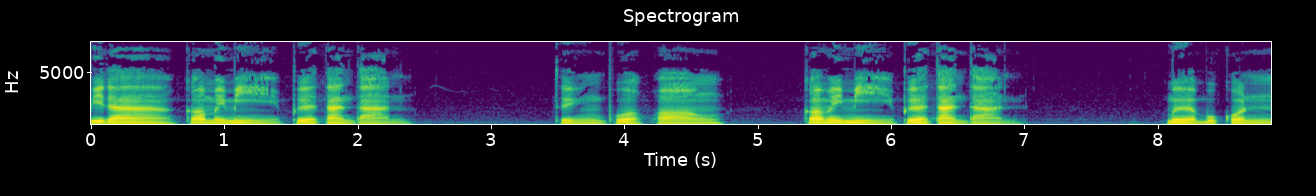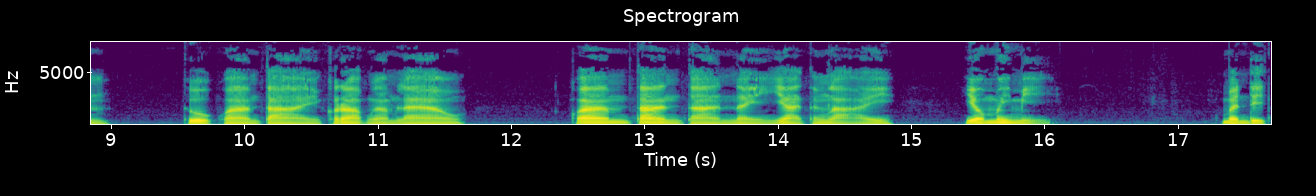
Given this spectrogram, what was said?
บิดาก็ไม่มีเพื่อต้านทาน ถึงพวกพ้องก็ไม่มีเพื่อต้านทาน เมื่อบุคคลถูกความตายครอบงำแล้ว ความต้านทานในญาติทั้งหลาย ย่อมไม่มี บัณฑิต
